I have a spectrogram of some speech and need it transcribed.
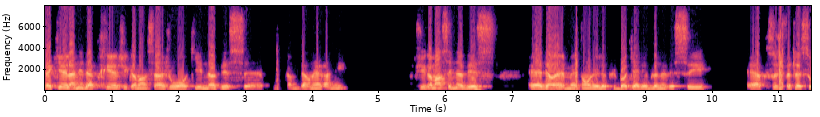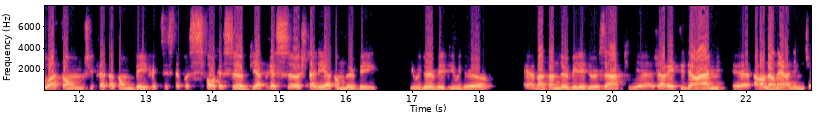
Fait que l'année d'après, j'ai commencé à jouer au hockey novice euh, comme dernière année. J'ai commencé novice, euh, dans, mettons le, plus bas calibre, le novice C. Euh, après ça, j'ai fait le saut à tombe, j'ai fait à tombe B. Fait que c'était pas si fort que ça. Puis après ça, j'étais allé à tombe 2B, puis oui 2B, puis oui 2A. Euh, Bantam 2B les deux ans, puis euh, j'ai arrêté dernière, euh, avant dernière année midget.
